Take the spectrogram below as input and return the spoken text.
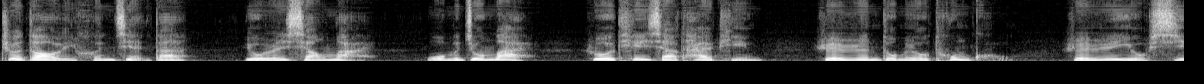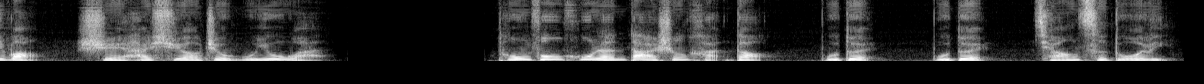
这道理很简单，有人想买，我们就卖。若天下太平，人人都没有痛苦，人人有希望，谁还需要这无忧丸？”童风忽然大声喊道：“不对，不对，强词夺理！”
